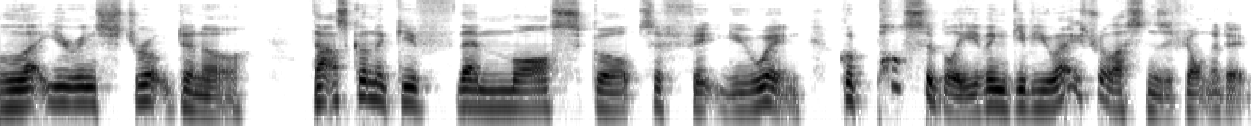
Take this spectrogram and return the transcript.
let your instructor know. That's going to give them more scope to fit you in. Could possibly even give you extra lessons if you want to do.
